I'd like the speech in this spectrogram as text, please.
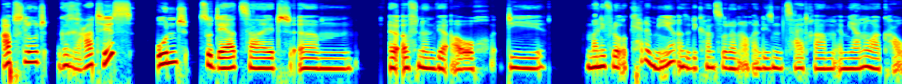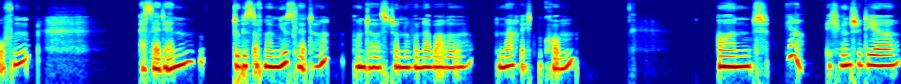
absolut gratis. Und zu der Zeit ähm, eröffnen wir auch die Moneyflow Academy. Also die kannst du dann auch in diesem Zeitrahmen im Januar kaufen. Es sei denn, du bist auf meinem Newsletter und du hast schon eine wunderbare Nachricht bekommen. Und ja, ich wünsche dir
